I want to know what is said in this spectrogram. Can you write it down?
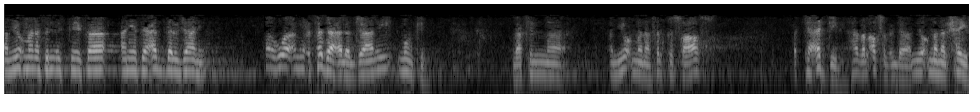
أن يؤمن في الاستيفاء أن يتعدى الجاني؟ هو أن يعتدى على الجاني ممكن. لكن أن يؤمن في القصاص؟ التعدي هذا الأصل عنده. أن يؤمن الحيث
